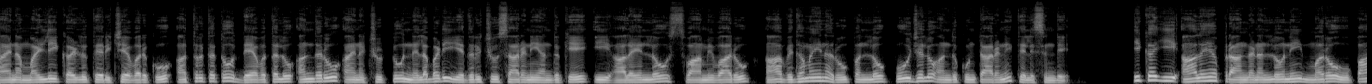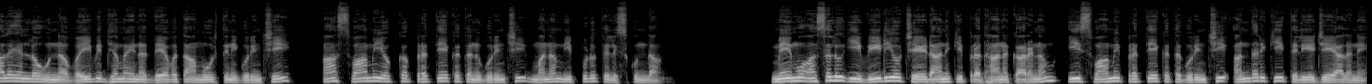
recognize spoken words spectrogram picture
ఆయన మళ్ళీ కళ్ళు తెరిచే వరకు అతృతతో దేవతలు అందరూ ఆయన చుట్టూ నిలబడి ఎదురుచూశారని అందుకే ఈ ఆలయంలో స్వామివారు ఆ విధమైన రూపంలో పూజలు అందుకుంటారని తెలిసింది. ఇక ఈ ఆలయ ప్రాంగణంలోని మరో ఉపాలయంలో ఉన్న వైవిధ్యమైన దేవతామూర్తిని గురించి ఆ స్వామి యొక్క ప్రత్యేకతను గురించి మనం ఇప్పుడు తెలుసుకుందాం. మేము అసలు ఈ వీడియో చేయడానికి ప్రధాన కారణం ఈ స్వామి ప్రత్యేకత గురించి అందరికీ తెలియజేయాలనే.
